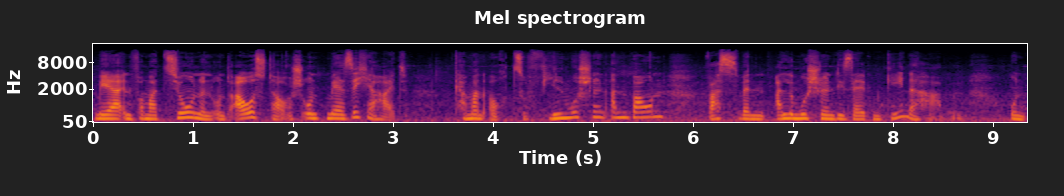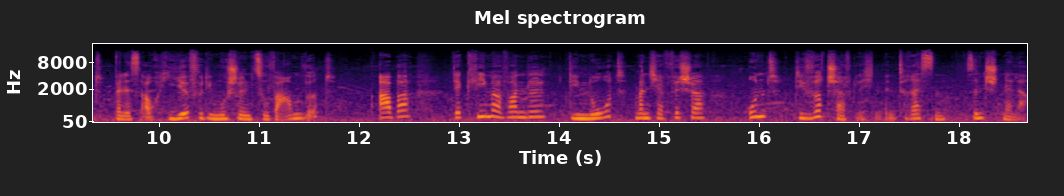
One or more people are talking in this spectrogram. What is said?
mehr Informationen und Austausch und mehr Sicherheit. Kann man auch zu viel Muscheln anbauen? Was, wenn alle Muscheln dieselben Gene haben? Und wenn es auch hier für die Muscheln zu warm wird? Aber der Klimawandel, die Not mancher Fischer und die wirtschaftlichen Interessen sind schneller.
